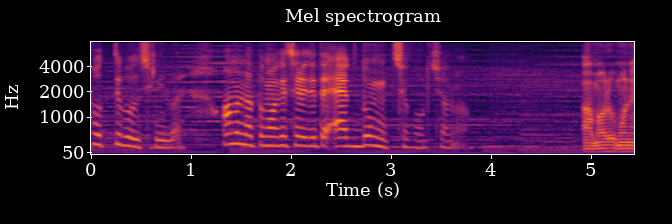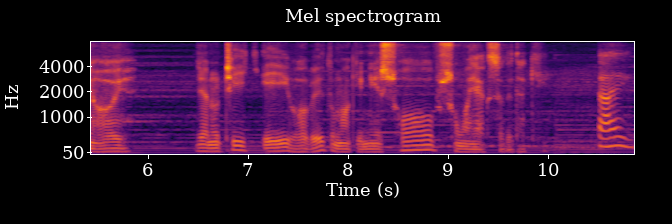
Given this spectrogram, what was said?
সত্যি বলছি নিবার আমার না তোমাকে ছেড়ে যেতে একদম ইচ্ছে করছে না। আমারও মনে হয় যেন ঠিক এইভাবে তোমাকে নিয়ে সব সময় একসাথে থাকি। তাই?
